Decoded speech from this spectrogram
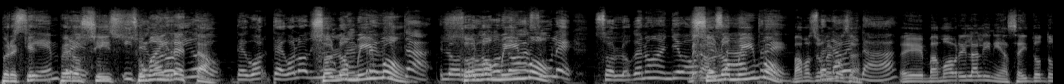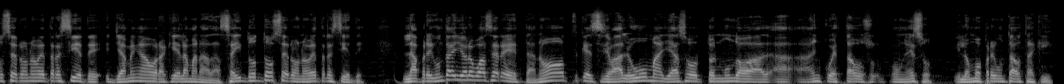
Pero es que, siempre. pero si Y- y suma y resta. Tego, Tego lo dijo Son los mismos, Los son los mismos. azules, son los que nos han llevado Son los mismos. Vamos a hacer una cosa. Eh, vamos a abrir la línea 6220937. Llamen ahora aquí a la manada. 6220937. La pregunta que yo le voy a hacer es esta. No que se va a Luma, ya eso, todo el mundo ha, ha- ha encuestado con eso. Y lo hemos preguntado hasta aquí.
